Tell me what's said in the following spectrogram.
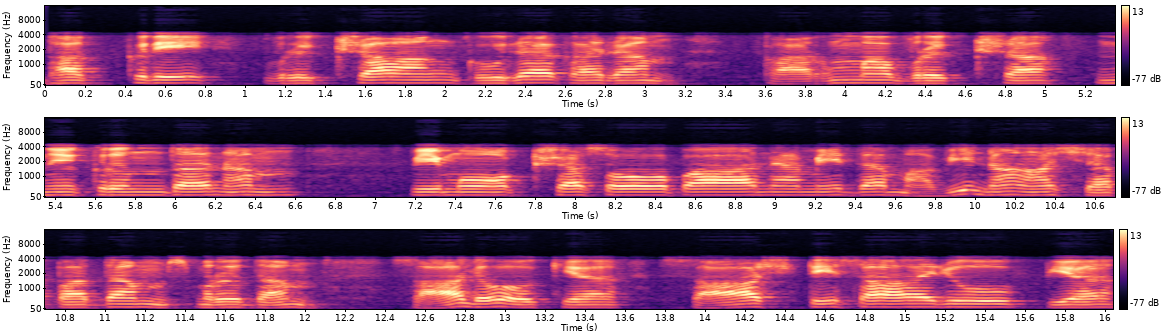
भक्तिवृक्षाङ्कुरकरं कर्मवृक्षनिकृन्दनं विमोक्षसोपानमिदमविनाशपदं स्मृतं सालोक्य साष्टिसारूप्य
